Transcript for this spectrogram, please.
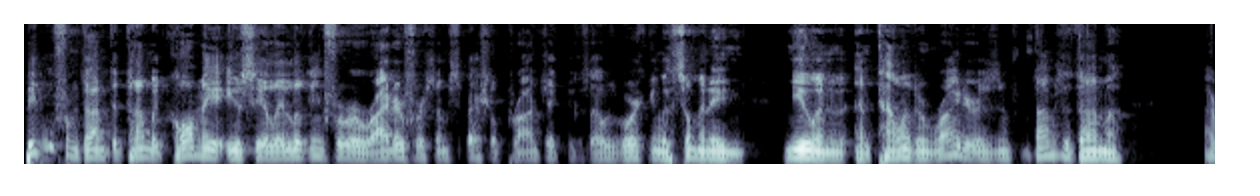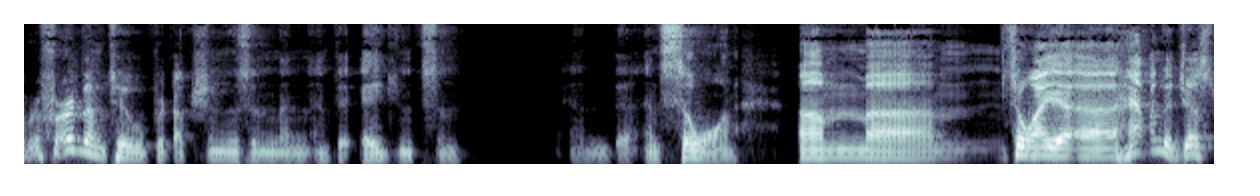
people from time to time would call me at UCLA looking for a writer for some special project because I was working with so many new and, and talented writers, and from time to time, I referred them to productions and, and, and to agents and and uh, and so on. Um, um, so I uh, happened to just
